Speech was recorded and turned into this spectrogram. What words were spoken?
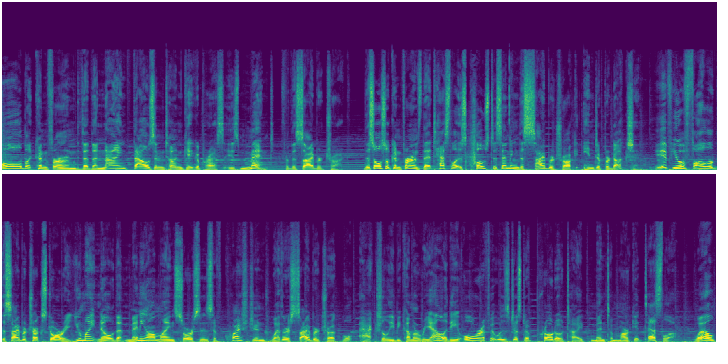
all but confirmed that the 9,000 ton Gigapress is meant for the Cybertruck. This also confirms that Tesla is close to sending the Cybertruck into production. If you have followed the Cybertruck story, you might know that many online sources have questioned whether Cybertruck will actually become a reality or if it was just a prototype meant to market Tesla. Well,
